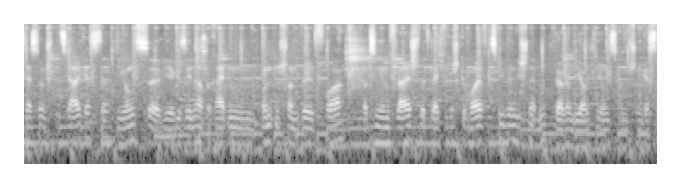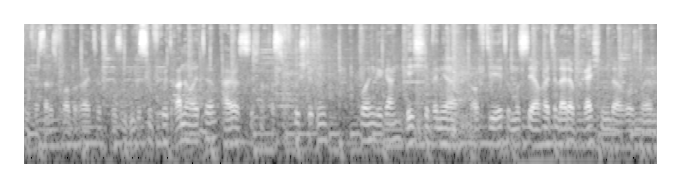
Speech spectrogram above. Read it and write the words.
Presse- und Spezialgäste. Die Jungs, äh, wie ihr gesehen habt, bereiten unten schon wild vor. Portionieren Fleisch, wird gleich frisch gewolft, Zwiebeln geschnitten. Burger Beyond, die Jungs haben schon gestern fast alles vorbereitet. Wir sind ein bisschen früh dran heute. Tayo ist sich noch was zu frühstücken holen gegangen. Ich bin ja auf Diät und musste ja heute leider brechen, darum ähm,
